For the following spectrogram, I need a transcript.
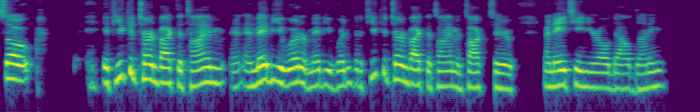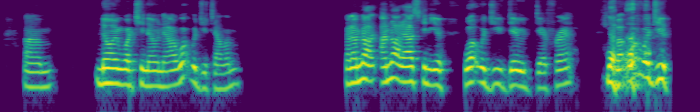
so if you could turn back the time, and, and, maybe you would, or maybe you wouldn't, but if you could turn back the time and talk to an 18 year old Al Dunning, um, knowing what you know now, what would you tell him? And I'm not, I'm not asking you what would you do different, but what would you,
